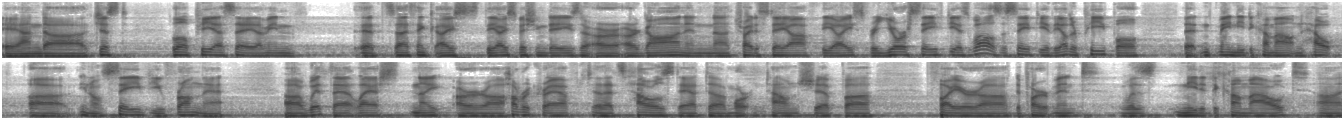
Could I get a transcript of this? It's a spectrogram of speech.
And uh, just a little PSA. I mean, it's I think ice the ice fishing days are are gone, and uh, try to stay off the ice for your safety as well as the safety of the other people that may need to come out and help. Uh, you know, save you from that. Uh, with that, last night our uh, hovercraft that's housed at uh, Morton Township uh, Fire uh, Department was needed to come out uh,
